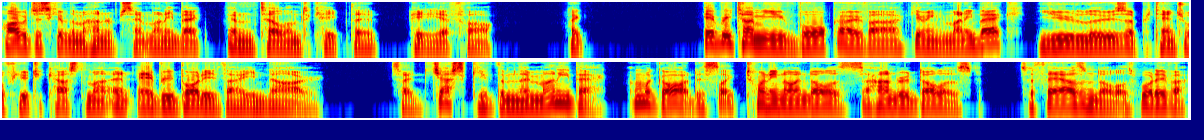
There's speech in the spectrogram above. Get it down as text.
I would just give them 100% money back and tell them to keep the PDF file Like every time you walk over giving money back, you lose a potential future customer and everybody they know. So just give them their money back. Oh my God, it's like $29, it's $100, it's $1,000, whatever.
